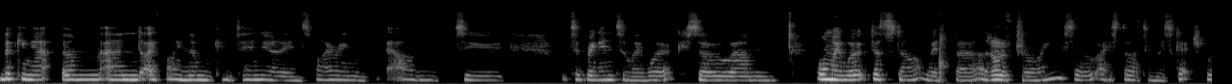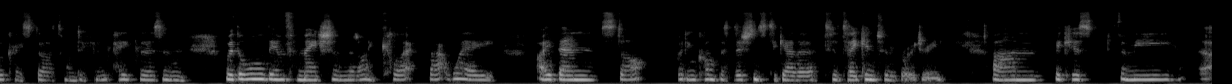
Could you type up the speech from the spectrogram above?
looking at them, and I find them continually inspiring um, to to bring into my work. So um, all my work does start with uh, a lot of drawing. So I start in my sketchbook, I start on different papers, and with all the information that I collect that way, I then start putting compositions together to take into embroidery. Um, because for me, uh,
